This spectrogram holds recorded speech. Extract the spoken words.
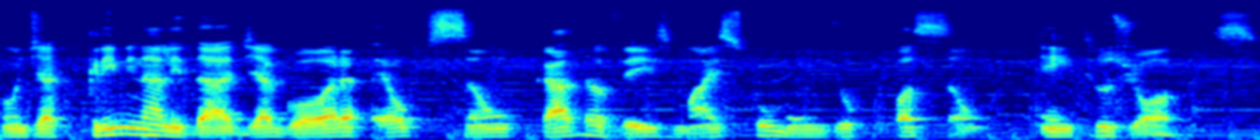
onde a criminalidade agora é a opção cada vez mais comum de ocupação entre os jovens.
